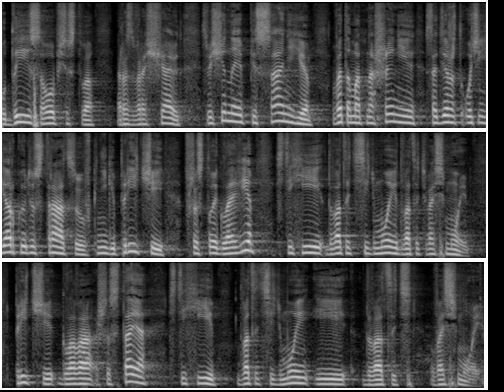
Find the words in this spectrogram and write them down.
худые сообщества развращают. Священное Писание в этом отношении содержит очень яркую иллюстрацию в книге притчей в 6 главе, стихи 27 и 28. Притчи, глава 6, стихи 27 и 28.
